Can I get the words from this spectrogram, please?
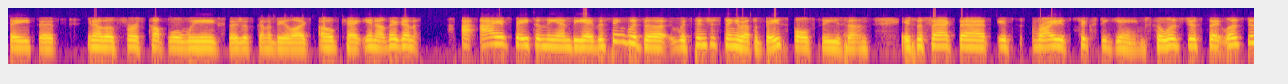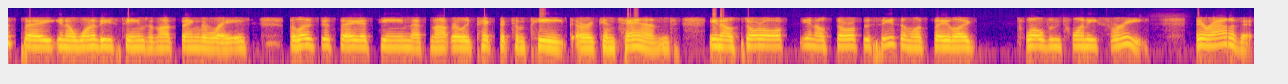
faith that you know those first couple of weeks they're just going to be like, okay, you know, they're going to. I have faith in the NBA. The thing with the what's interesting about the baseball season is the fact that it's right. at sixty games. So let's just say, let's just say, you know, one of these teams. I'm not saying the Rays, but let's just say a team that's not really picked to compete or contend. You know, start off, you know, start off the season. Let's say like twelve and twenty three. they're out of it.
